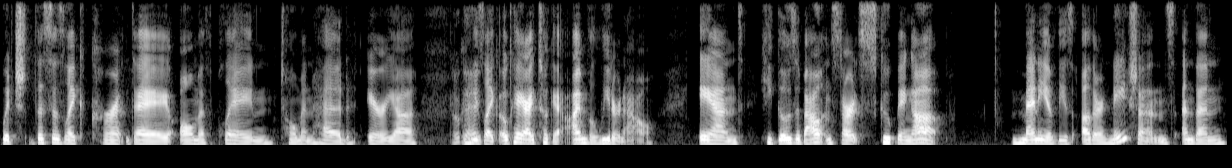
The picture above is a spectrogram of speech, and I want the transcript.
which this is like current day Almoth Plain, Toman Head area. Okay. And he's like, okay, I took it. I'm the leader now. And he goes about and starts scooping up many of these other nations. And then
